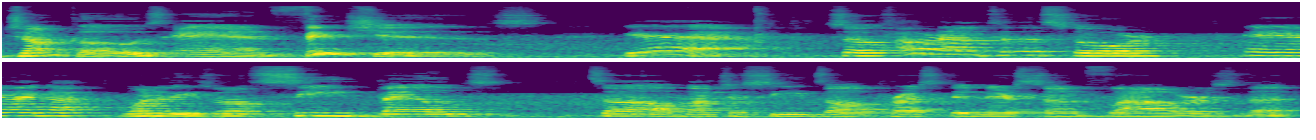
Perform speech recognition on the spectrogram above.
juncos, and finches. Yeah. So I went out to the store and I got one of these little seed bells. It's a bunch of seeds all pressed in there, sunflowers, the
